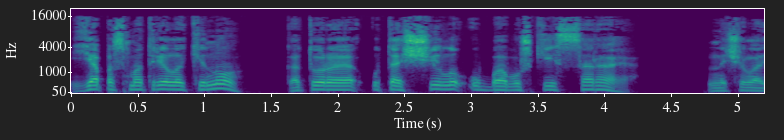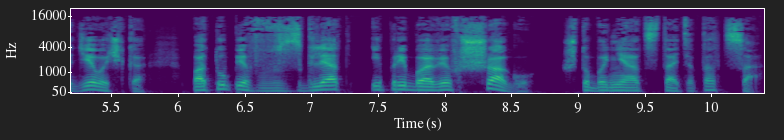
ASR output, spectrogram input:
«Я посмотрела кино, которое утащила у бабушки из сарая», — начала девочка, потупив взгляд и прибавив шагу, чтобы не отстать от отца.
